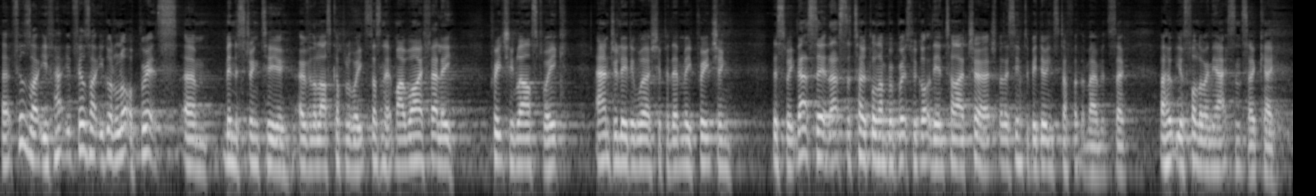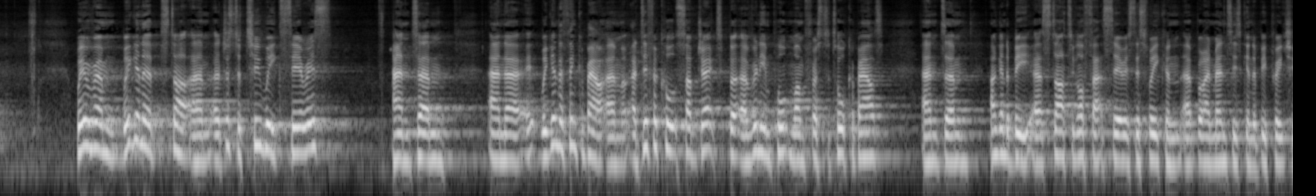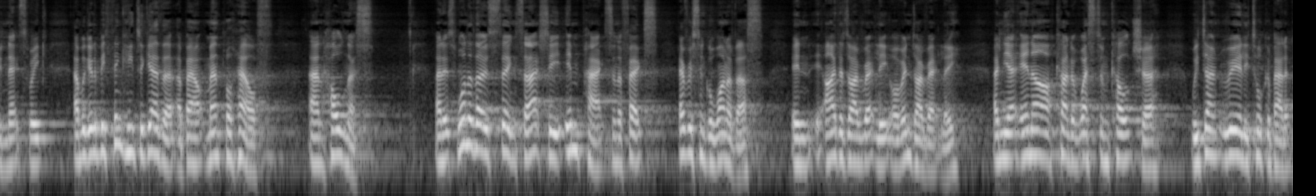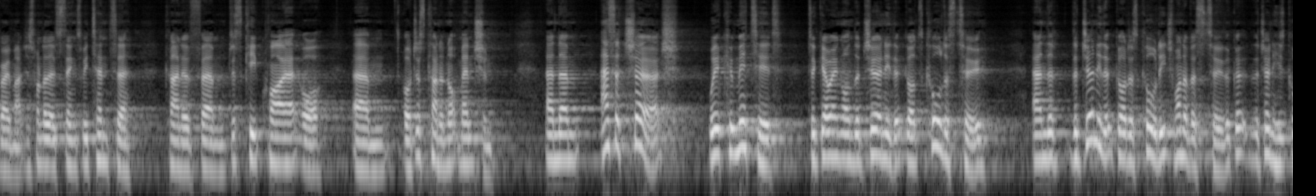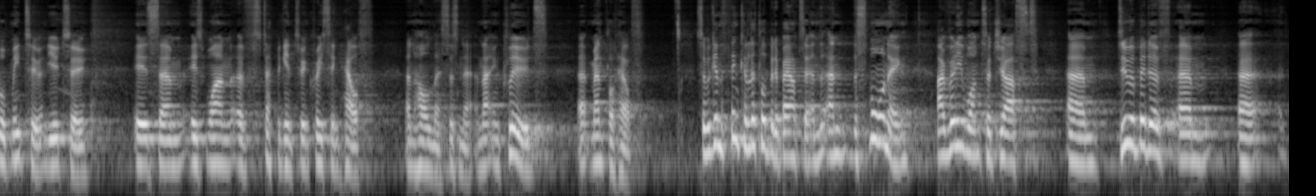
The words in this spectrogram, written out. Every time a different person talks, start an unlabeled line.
Uh, it feels like you've had, it feels like you've got a lot of Brits um, ministering to you over the last couple of weeks, doesn't it? My wife Ellie preaching last week, Andrew leading worship, and then me preaching this week. That's it. That's the total number of Brits we've got in the entire church, but they seem to be doing stuff at the moment. So I hope you're following the accents okay. We're um, we're going to start um, uh, just a two week series, and um, and uh, it, we're going to think about um, a difficult subject, but a really important one for us to talk about. And um, I'm going to be uh, starting off that series this week, and uh, Brian Menzies is going to be preaching next week. And we're going to be thinking together about mental health and wholeness. And it's one of those things that actually impacts and affects every single one of us, in either directly or indirectly. And yet, in our kind of Western culture, we don't really talk about it very much. It's one of those things we tend to kind of um, just keep quiet or, um, or just kind of not mention. And um, as a church, we're committed to going on the journey that God's called us to. And the, the journey that God has called each one of us to, the, the journey He's called me to and you to, is, um, is one of stepping into increasing health and wholeness, isn't it? And that includes uh, mental health. So we're going to think a little bit about it. And, and this morning, I really want to just um, do a bit of um, uh,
